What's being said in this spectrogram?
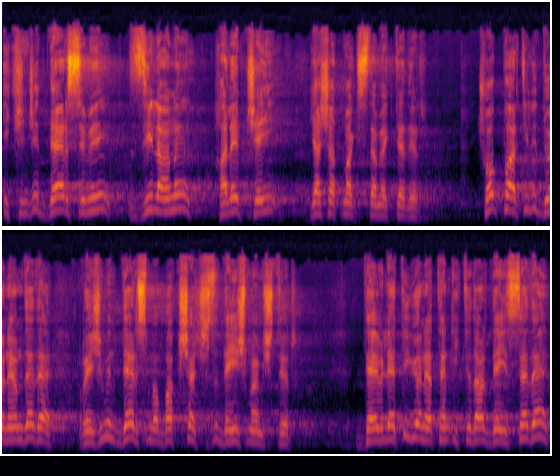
ikinci Dersim'i, Zilan'ı, Halepçe'yi yaşatmak istemektedir. Çok partili dönemde de rejimin Dersim'e bakış açısı değişmemiştir. Devleti yöneten iktidar değişse de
